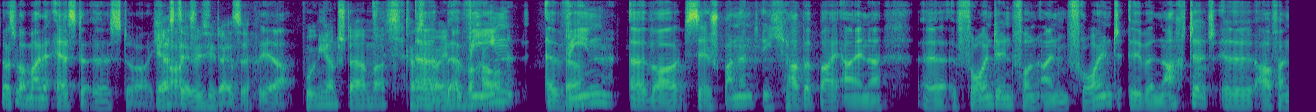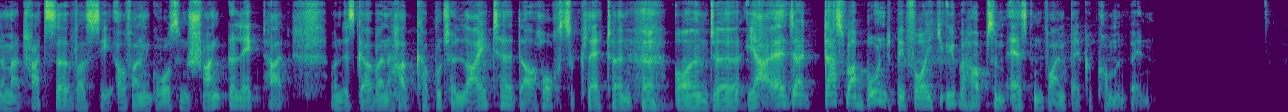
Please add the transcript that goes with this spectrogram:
Das war meine erste Österreich. Erste Ösi-Reise. Ja. Burgenland, Steiermark. Kannst du dich noch Äh? Wien, äh, Wien äh, war sehr spannend. Ich habe bei einer äh, Freundin von einem Freund übernachtet äh, auf einer Matratze, was sie auf einem großen Schrank gelegt hat. Und es gab eine halb kaputte Leiter, da hochzuklettern. Und äh, ja, äh, da- das war bunt, bevor ich überhaupt zum ersten Weinberg gekommen bin.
